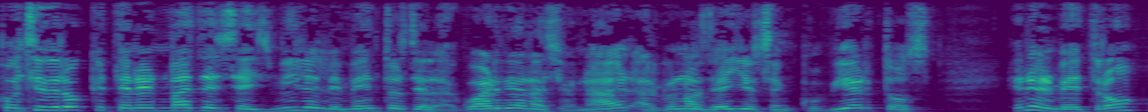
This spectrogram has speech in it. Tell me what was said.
Consideró que tener más de 6.000 elementos de la Guardia Nacional, algunos de ellos encubiertos en el metro,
